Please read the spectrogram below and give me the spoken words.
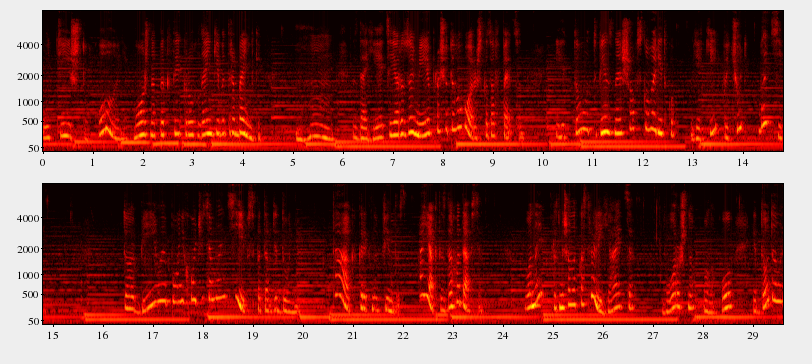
У тій штуковині можна пекти кругленькі витребеньки. Угу, здається, я розумію, про що ти говориш, сказав Пецин. І тут він знайшов сковорідку, в якій печуть млинці. Тобі, либонь, хочеться млинців? спитав дідуня. Так, крикнув Фіндус. А як ти здогадався? Вони розмішали в кастрюлі яйця, борошно, молоко і додали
